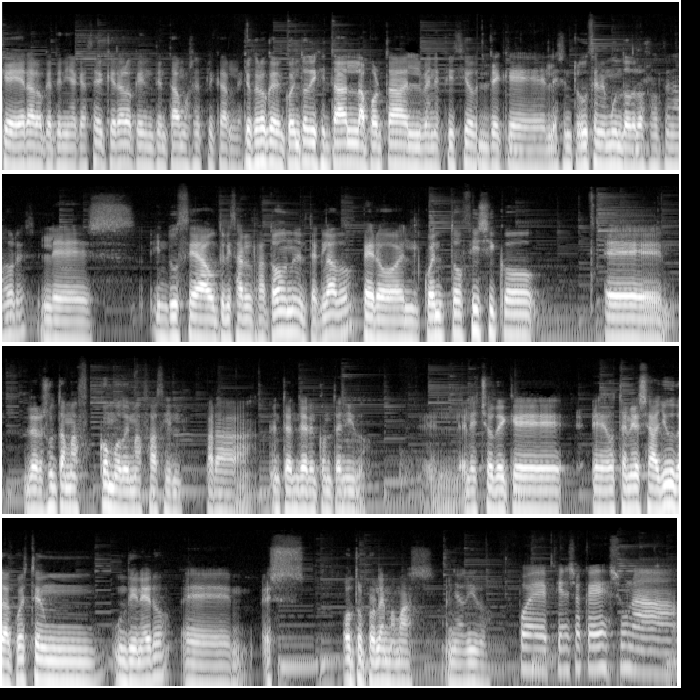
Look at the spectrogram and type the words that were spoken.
era lo que tenía que hacer, que era lo que intentábamos explicarle. Yo creo que el cuento digital aporta el beneficio de que les introduce en el mundo de los ordenadores, les induce a utilizar el ratón, el teclado, pero el cuento físico eh, le resulta más cómodo y más fácil para entender el contenido. El, hecho de que eh, obtener esa ayuda cueste un, dinero eh, es otro problema más añadido. Pues pienso que es una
